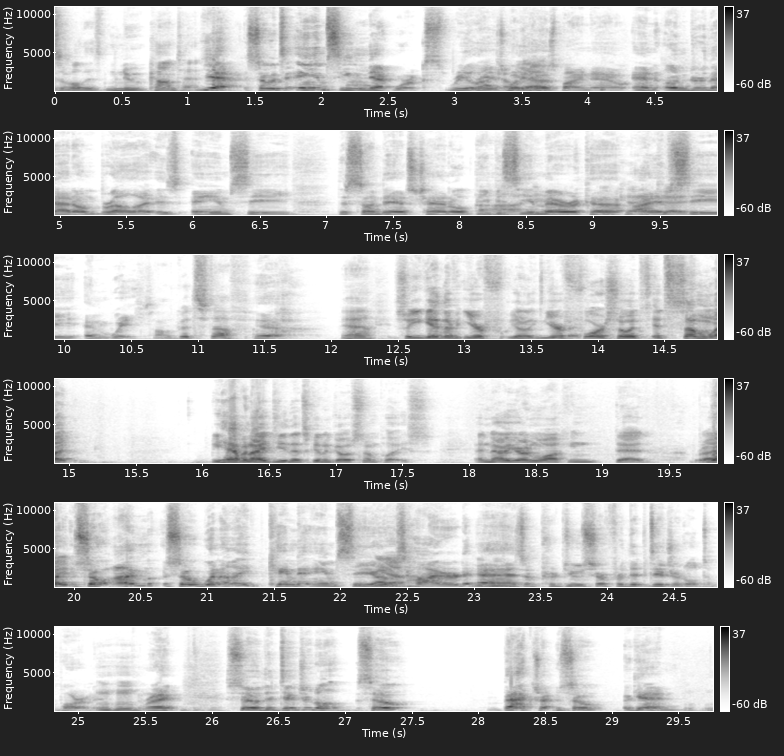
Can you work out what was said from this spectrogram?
it's- of all this new content. Yeah, so it's AMC Networks, really, Right, is what okay. it goes by now. And under that umbrella is AMC, the Sundance Channel, BBC Ah, yeah. America, Okay. IFC, and We. All good stuff. Yeah. Yeah. So you get the year, you know, year four. So it's it's somewhat. You have an idea that's going to go someplace, and now you're on Walking Dead, right? Right. So I'm so when I came to AMC, I was Yeah. hired mm-hmm. as a producer for the digital department. Mm-hmm. Right. So the digital so backtrack so again mm-hmm.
